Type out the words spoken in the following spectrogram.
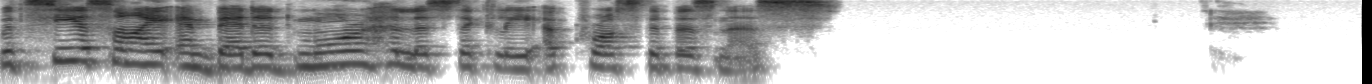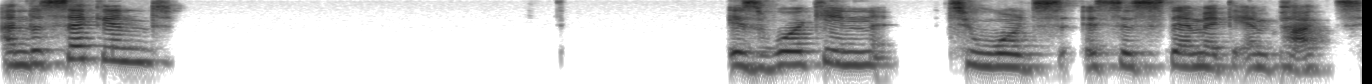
with CSI embedded more holistically across the business. And the second is working towards a systemic impact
